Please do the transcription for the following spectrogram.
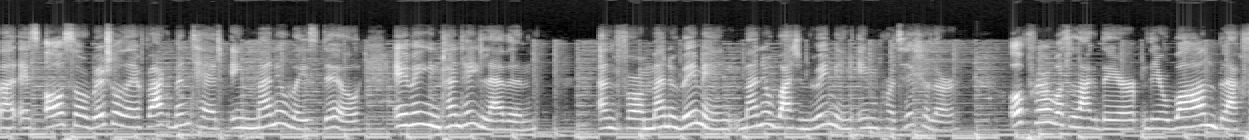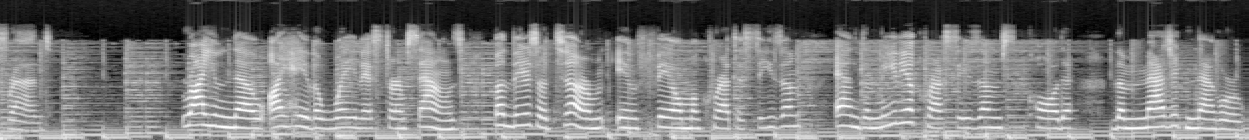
but it's also racially fragmented in many ways still, even in 2011. And for many women, many white women in particular, Oprah was like their, their one black friend. Right, you know, I hate the way this term sounds, but there's a term in film criticism, and media criticisms called the magic negro,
